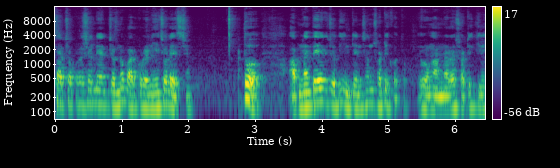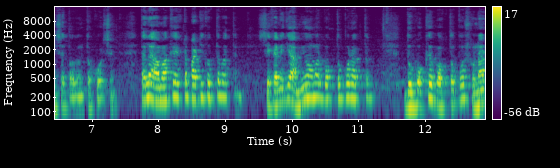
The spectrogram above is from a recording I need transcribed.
সার্চ অপারেশনের জন্য বার করে নিয়ে চলে এসেছেন। তো আপনাদের যদি ইন্টেনশন সঠিক হতো এবং আপনারা সঠিক জিনিসের তদন্ত করছেন, তাহলে আমাকে একটা পার্টি করতে পারতেন। সেখানে গিয়ে আমিও আমার বক্তব্য রাখতাম। দুপক্ষের বক্তব্য শোনার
